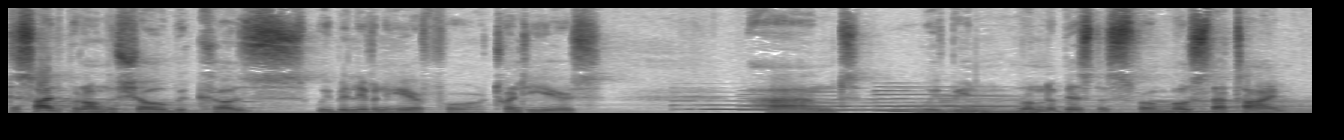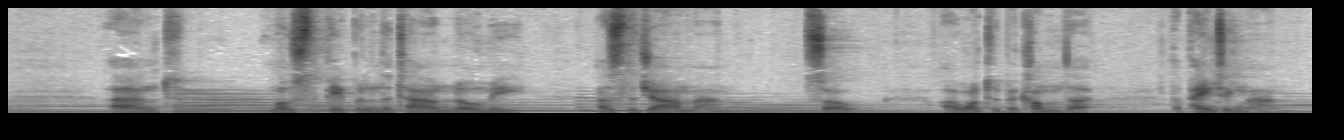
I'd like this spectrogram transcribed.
decided to put on the show because we've been living here for 20 years and we've been running a business for most of that time and most of the people in the town know me as the jam man. So I want to become the, the painting man.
